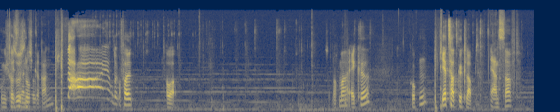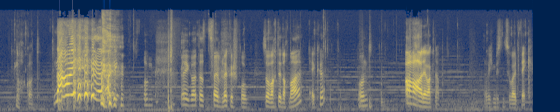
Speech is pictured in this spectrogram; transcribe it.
Guck, ich versuche er es nicht nur. gerannt. Nein! Runtergefallen. Aua. So, nochmal. Ecke. Gucken. Jetzt hat's geklappt. Ernsthaft? Oh Gott. Nein! Mein Gott, das sind zwei Blöcke Sprung. So, macht ihr nochmal. Ecke. Und. Ah, der war knapp. Da habe ich ein bisschen zu weit weg.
